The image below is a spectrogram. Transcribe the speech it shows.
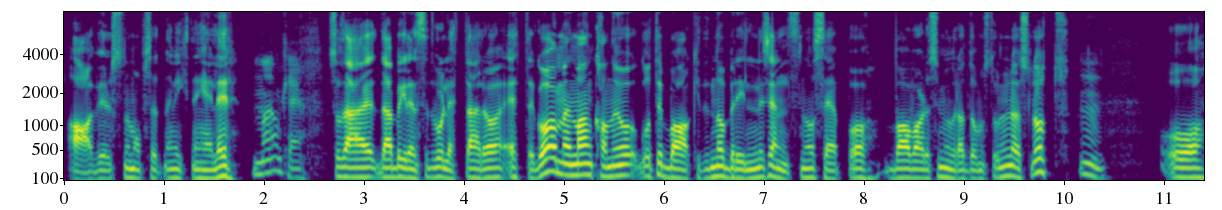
avgjørelsen om oppsettende virkning heller. Nei, ok. Så det er, det er, begrenset hvor lett det er å ettergå. Men man kan jo gå tilbake til den opprinnelige kjennelsen og se på hva var det som gjorde at domstolen løslot. Mm. Og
